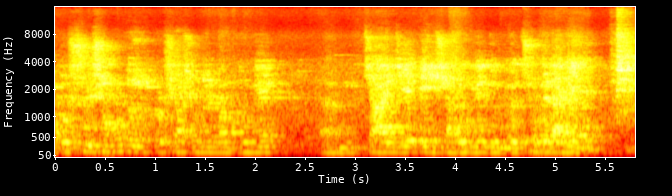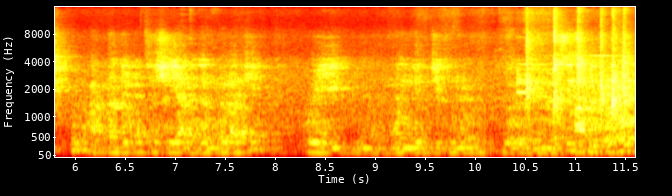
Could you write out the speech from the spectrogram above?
অবশ্যই সমতল প্রশাসনের মাধ্যমে চাই যে এই শারদীয় দুর্গোৎসবের আগে আপনাদের কাছে সেই আবেদনটা রাখি। ওই মন্দির যে কোনো স্থাপিত হোক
